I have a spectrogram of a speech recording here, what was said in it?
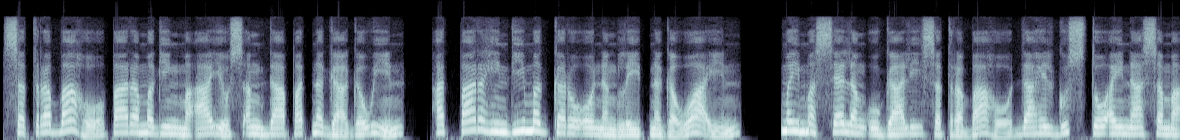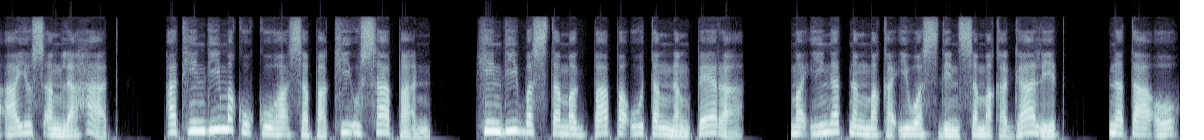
Sa trabaho para maging maayos ang dapat na gagawin, at para hindi magkaroon ng late na gawain, may maselang ugali sa trabaho dahil gusto ay nasa maayos ang lahat, at hindi makukuha sa pakiusapan, hindi basta magpapautang ng pera, maingat nang makaiwas din sa makagalit, na tao,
